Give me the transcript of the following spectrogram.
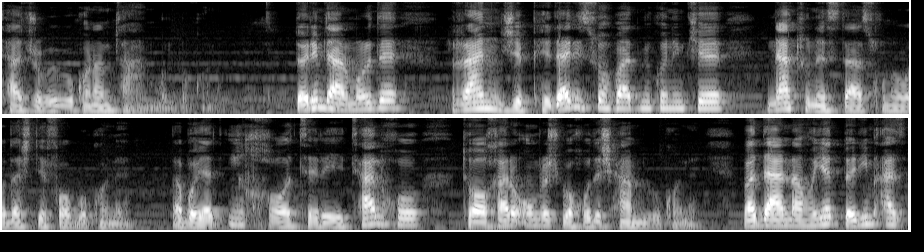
تجربه بکنن تحمل بکنن. داریم در مورد رنج پدری صحبت می‌کنیم که نتونسته از خانوادش دفاع بکنه و باید این خاطره تلخ و تا آخر عمرش با خودش حمل بکنه. و در نهایت داریم از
